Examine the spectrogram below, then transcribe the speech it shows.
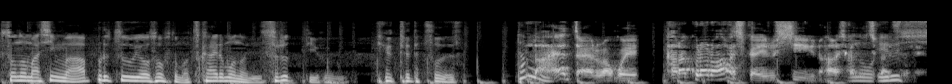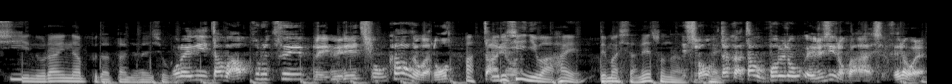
そのマシンはアップル2用ソフトも使えるものにするっていうふうに言ってたそうです。多分、何やったんやろな、これ。カラクラの話か LC の話かあの、どっ。LC のラインナップだったんじゃないでしょうかこ。れに多分 Apple 2のエミュレーションカードが載あっ、たんよ LC には、はい、出ましたね、そんな。でしょ、はいだから多分これの LC の話ですよね、これ。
